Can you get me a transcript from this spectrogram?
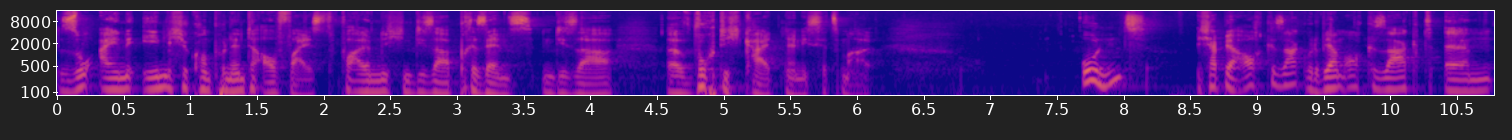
so eine ähnliche Komponente aufweist. Vor allem nicht in dieser Präsenz, in dieser äh, Wuchtigkeit, nenne ich es jetzt mal. Und ich habe ja auch gesagt, oder wir haben auch gesagt, ähm,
